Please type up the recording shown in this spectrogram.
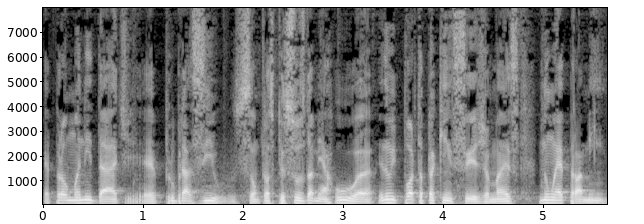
é para a humanidade, é para o Brasil, são para as pessoas da minha rua, não importa para quem seja, mas não é para mim,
